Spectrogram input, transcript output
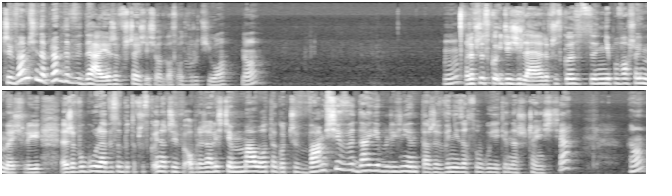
czy Wam się naprawdę wydaje, że szczęście się od Was odwróciło? No? Mm? Że wszystko idzie źle, że wszystko jest nie po Waszej myśli, że w ogóle Wy sobie to wszystko inaczej wyobrażaliście. Mało tego, czy Wam się wydaje, bliźnięta, że Wy nie zasługujecie na szczęście? No,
